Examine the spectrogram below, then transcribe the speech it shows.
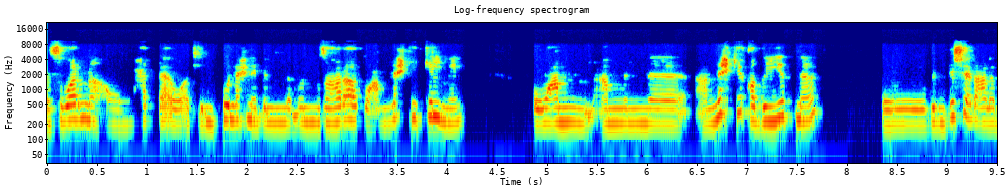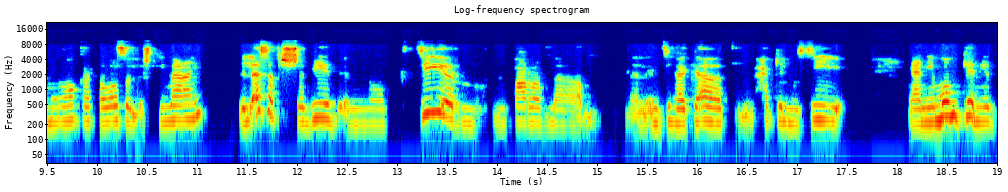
صورنا أو حتى وقت اللي بنكون نحن بالمظاهرات وعم نحكي كلمة وعم عم عم نحكي قضيتنا وبنتشر على مواقع التواصل الاجتماعي للأسف الشديد إنه كثير نتعرض للانتهاكات الحكي المسيء. يعني ممكن يد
